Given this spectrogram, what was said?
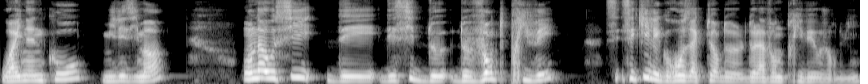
Wine Co, Millésima. On a aussi des, des sites de, de vente privée. C'est qui les gros acteurs de, de la vente privée aujourd'hui?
